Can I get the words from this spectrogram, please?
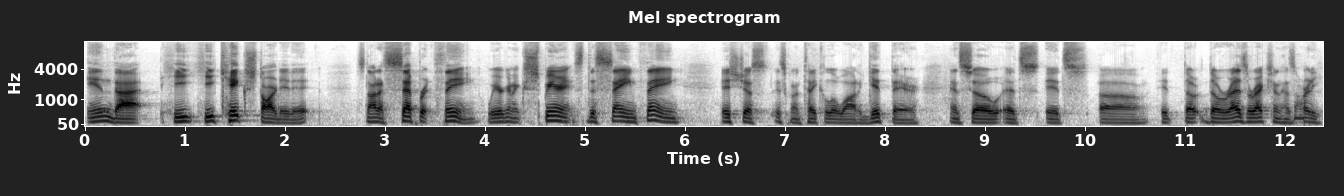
in that he he kick-started it. It's not a separate thing. We are going to experience the same thing. It's just it's going to take a little while to get there. And so it's it's uh, it, the, the resurrection has already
